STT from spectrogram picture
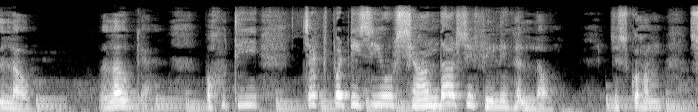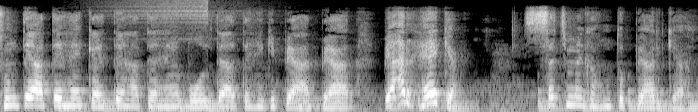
लव। लव क्या? है बहुत ही चटपटी सी और शानदार सी फीलिंग है लव जिसको हम सुनते आते हैं, कहते आते हैं, बोलते आते हैं कि प्यार प्यार प्यार है क्या? सच में कहूँ तो प्यार क्या है?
